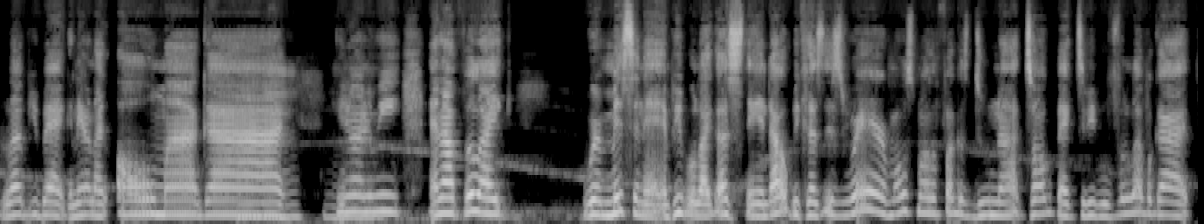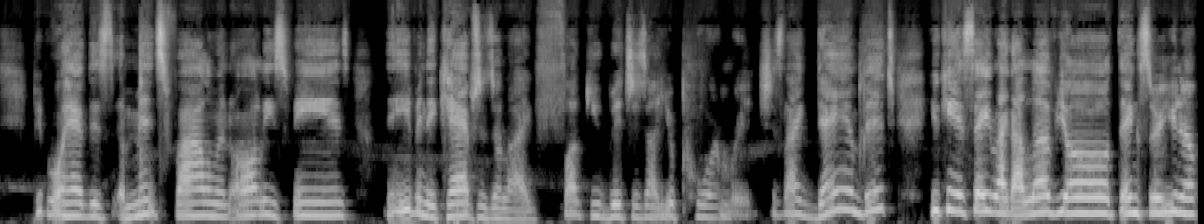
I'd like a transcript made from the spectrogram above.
love you back. And they're like, oh my God. mhm, You know what I mhm. mean? And I feel like we're missing that. And people like us stand out because it's rare. Most motherfuckers do not talk back to people. For love of God, people have this immense following, all these fans. Even the captions are like, fuck you bitches, uh, you're poor and rich. It's like, damn, bitch. You can't say like, I love y'all. Thanks, sir. You know,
